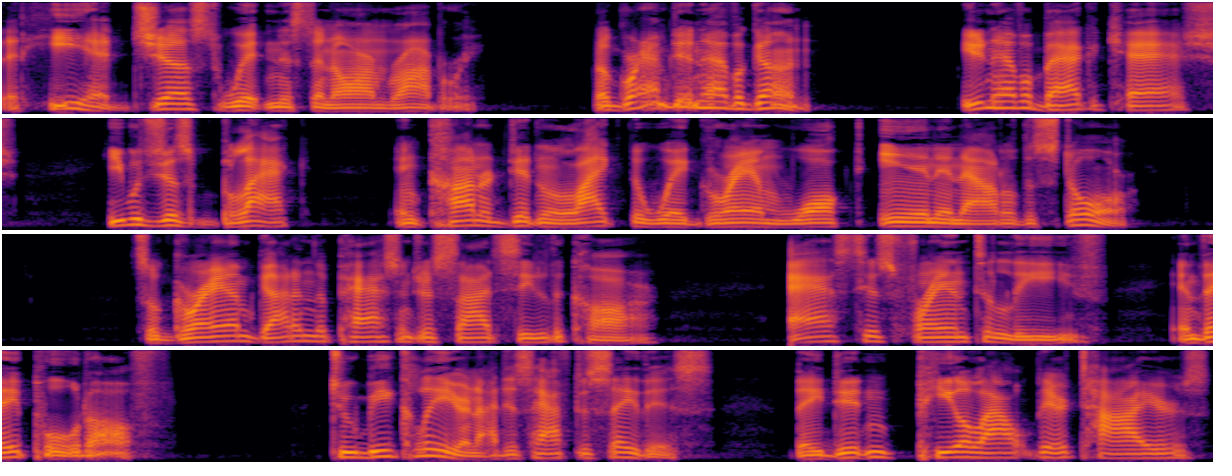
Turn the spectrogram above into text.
that he had just witnessed an armed robbery. Now, Graham didn't have a gun, he didn't have a bag of cash. He was just black, and Connor didn't like the way Graham walked in and out of the store. So Graham got in the passenger side seat of the car, asked his friend to leave, and they pulled off. To be clear, and I just have to say this, they didn't peel out their tires,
